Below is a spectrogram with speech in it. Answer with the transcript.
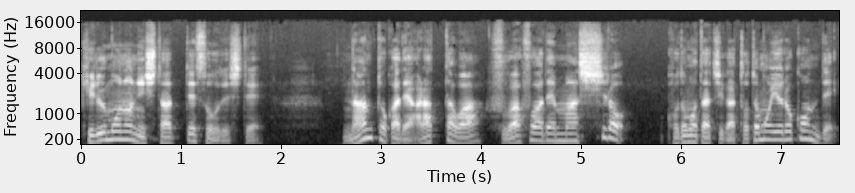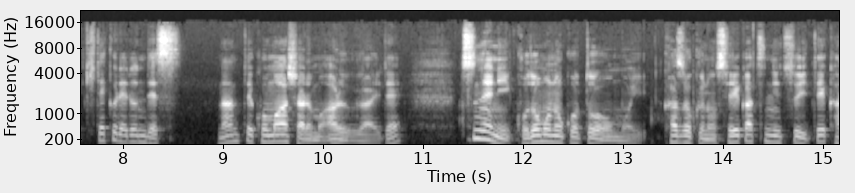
着るものにしたってそうでして。なんとかで洗ったわ。ふわふわで真っ白。子供たちがとても喜んで来てくれるんです。なんてコマーシャルもあるぐらいで。常に子供のことを思い家族の生活について考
